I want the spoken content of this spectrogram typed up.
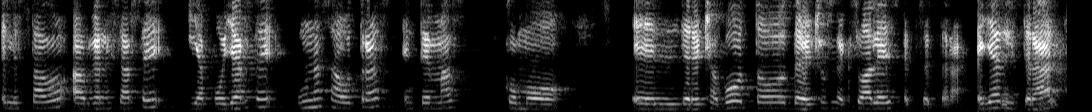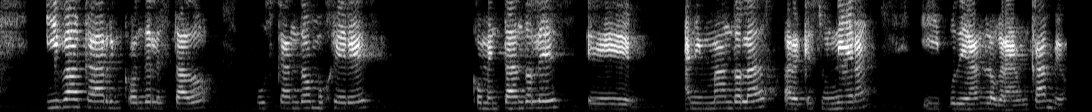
el Estado a organizarse y apoyarse unas a otras en temas como el derecho a voto, derechos sexuales, etc. Ella literal iba a cada rincón del Estado buscando a mujeres, comentándoles, eh, animándolas para que se unieran y pudieran lograr un cambio.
